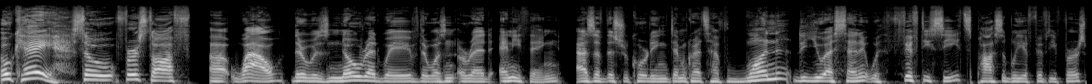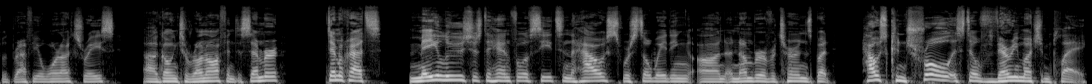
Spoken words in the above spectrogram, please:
Okay, so first off, uh, wow, there was no red wave. There wasn't a red anything. As of this recording, Democrats have won the U.S. Senate with 50 seats, possibly a 51st with Raphael Warnock's race uh, going to runoff in December. Democrats may lose just a handful of seats in the House. We're still waiting on a number of returns, but House control is still very much in play.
